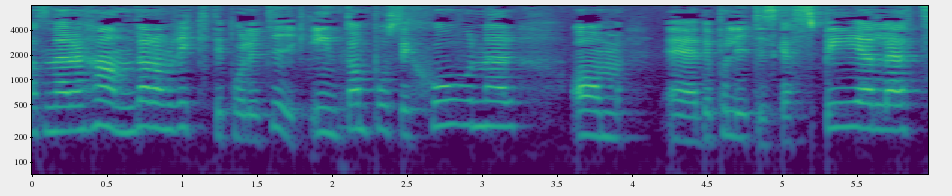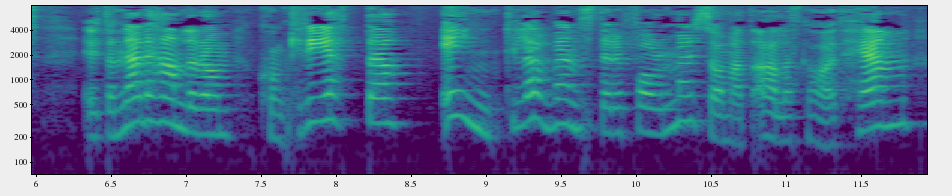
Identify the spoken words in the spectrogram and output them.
alltså när det handlar om riktig politik, inte om positioner, om eh, det politiska spelet, utan när det handlar om konkreta, enkla vänsterreformer som att alla ska ha ett hem,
